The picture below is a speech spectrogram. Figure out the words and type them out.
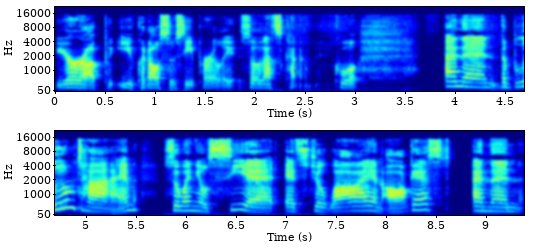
Europe, you could also see pearly. So that's kind of cool. And then the bloom time. So when you'll see it, it's July and August, and then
